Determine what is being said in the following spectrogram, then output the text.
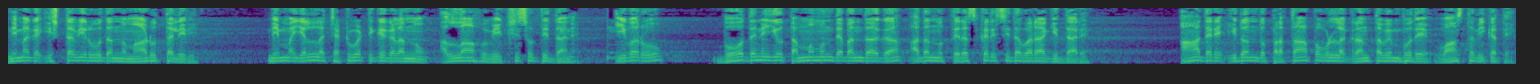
ನಿಮಗೆ ಇಷ್ಟವಿರುವುದನ್ನು ಮಾಡುತ್ತಲಿರಿ. ನಿಮ್ಮ ಎಲ್ಲ ಚಟುವಟಿಕೆಗಳನ್ನು ಅಲ್ಲಾಹು ವೀಕ್ಷಿಸುತ್ತಿದ್ದಾನೆ. ಇವರು ಬೋಧನೆಯು ತಮ್ಮ ಮುಂದೆ ಬಂದಾಗ ಅದನ್ನು ತಿರಸ್ಕರಿಸಿದವರಾಗಿದ್ದಾರೆ. ಆದರೆ ಇದೊಂದು ಪ್ರತಾಪವುಳ್ಳ ಗ್ರಂಥವೆಂಬುದೇ ವಾಸ್ತವಿಕತೆ.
